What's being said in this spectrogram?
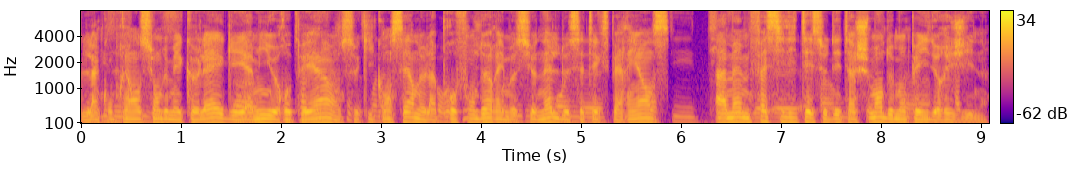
L'incompréhension de mes collègues et amis européens en ce qui concerne la profondeur émotionnelle de cette expérience a même facilité ce détachement de mon pays d'origine.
